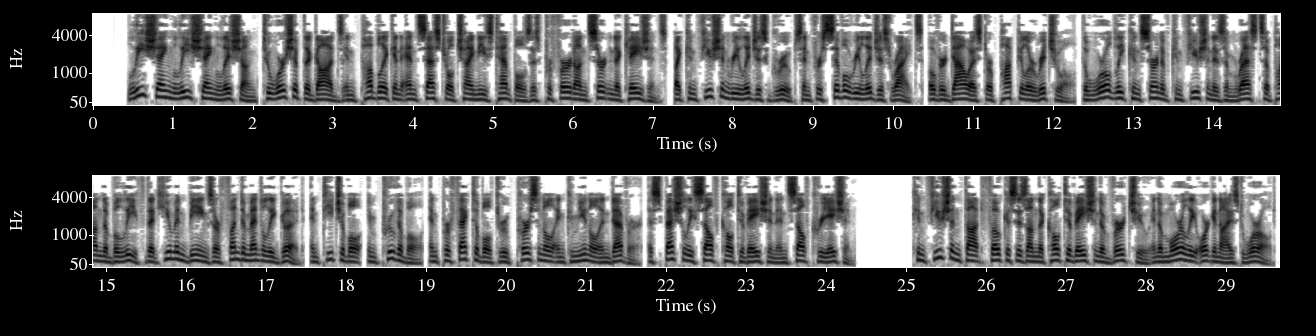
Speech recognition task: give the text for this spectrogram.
Li Sheng Li Sheng Lisheng to worship the gods in public and ancestral Chinese temples is preferred on certain occasions, by Confucian religious groups and for civil religious rites, over Taoist or popular ritual. The worldly concern of Confucianism rests upon the belief that human beings are fundamentally good, and teachable, improvable, and perfectible through personal and communal endeavor, especially self-cultivation and self-creation. Confucian thought focuses on the cultivation of virtue in a morally organized world.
